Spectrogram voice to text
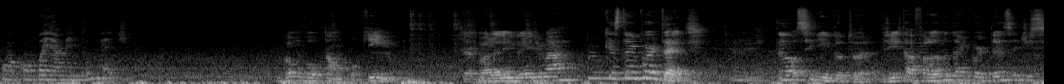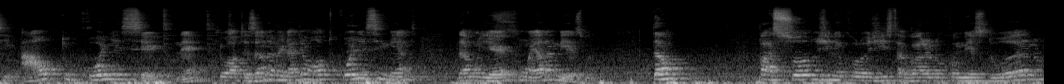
com acompanhamento médico. Vamos voltar um pouquinho, agora lembrei de uma questão importante. Então é o seguinte, doutora, a gente estava falando da importância de se autoconhecer, né? Que o autoexame, na verdade, é um autoconhecimento da mulher com ela mesma. Então, Passou no ginecologista agora no começo do ano,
